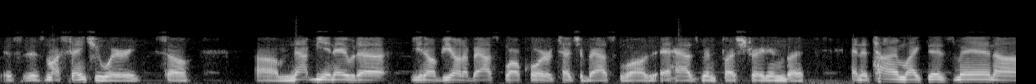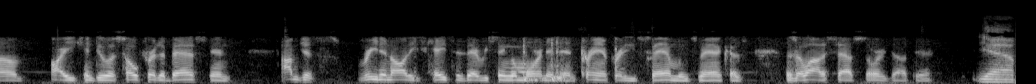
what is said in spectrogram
it's, is my sanctuary. So um, not being able to, you know, be on a basketball court or touch a basketball, it has been frustrating. But in a time like this, man, um, all you can do is hope for the best. And I'm just reading all these cases every single morning and praying for these families, man, because there's a lot of sad stories out there. Yeah.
